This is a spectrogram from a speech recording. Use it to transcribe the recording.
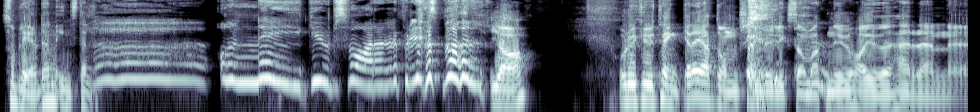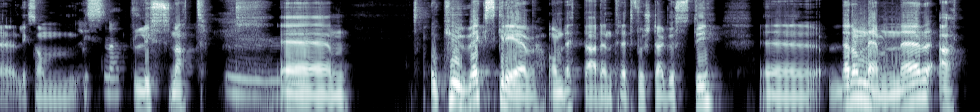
Så blev den inställd. Åh nej, Gud svarade på deras bön! Ja. Och du kan ju tänka dig att de kände liksom att nu har ju Herren eh, liksom Lyssnat. lyssnat. Mm. Eh, och QX skrev om detta den 31 augusti. Eh, där de nämner att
